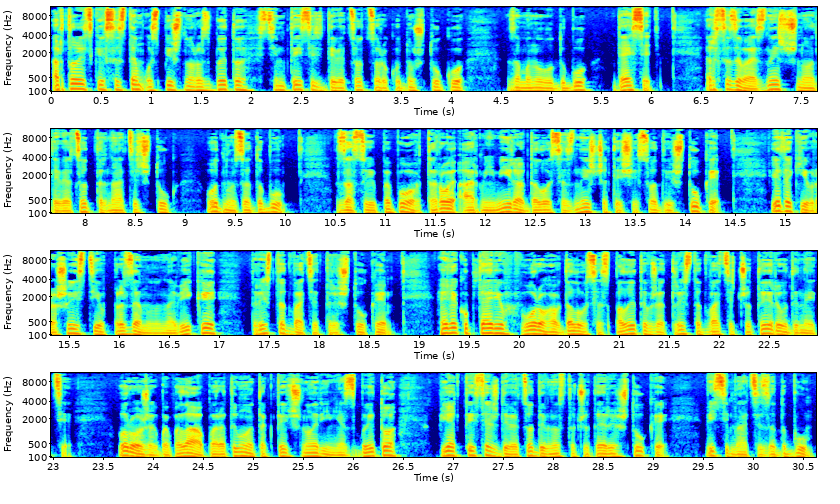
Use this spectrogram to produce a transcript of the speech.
Артилерійських систем успішно розбито 7941 штуку, за минулу добу 10. РСЗВ знищено 913 штук, одну за добу. Засобів ППО Второї армії міра вдалося знищити 602 штуки. Літаків рашистів приземлено навіки 323 штуки. Гелікоптерів ворога вдалося спалити вже 324 одиниці. Ворожих БПЛА оперативно-тактичного рівня збито 5994 штуки, 18 за добу.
